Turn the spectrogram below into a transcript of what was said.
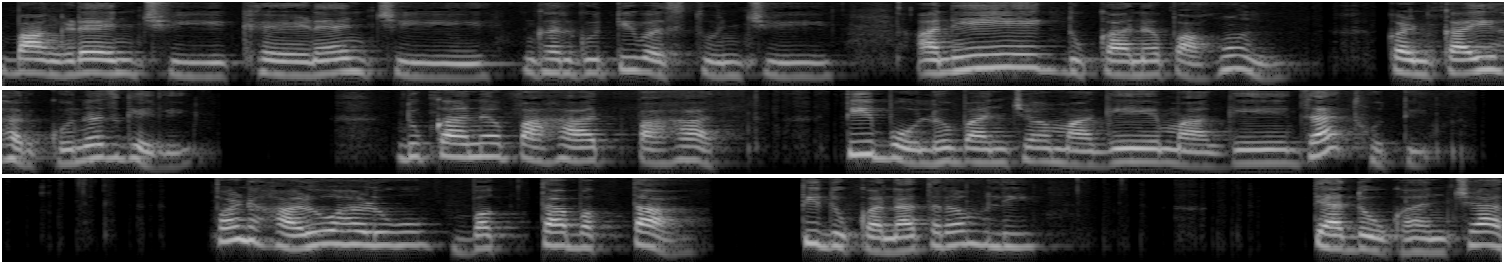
बांगड्यांची खेळण्यांची घरगुती वस्तूंची अनेक दुकानं पाहून कणकाई हरकूनच गेली. दुकानं पाहात पाहात ती बोलोबांच्या मागे मागे जात होती. पण हळूहळू बघता बघता ती दुकानात रमली. त्या दोघांच्यात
